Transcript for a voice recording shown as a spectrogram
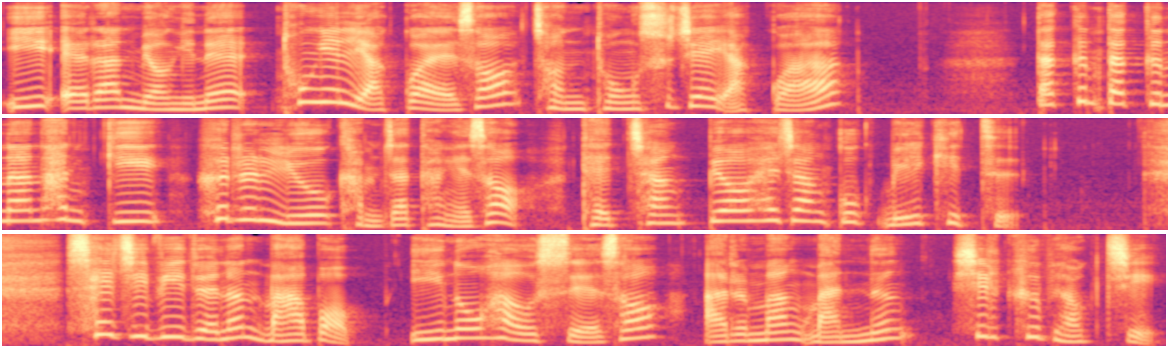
이 애란 명인의 통일 약과에서 전통 수제 약과. 따끈따끈한 한 끼 흐를류 감자탕에서 대창 뼈 해장국 밀키트. 새 집이 되는 마법 이노하우스에서 아르망 만능 실크 벽지.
